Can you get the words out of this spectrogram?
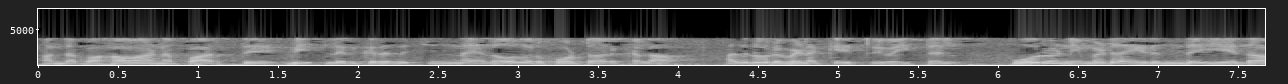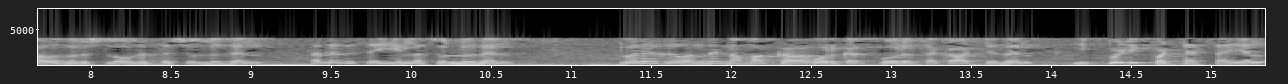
அந்த பகவானை பார்த்து வீட்டில் இருக்கிறது சின்ன ஏதாவது ஒரு போட்டோ இருக்கலாம். அதில் ஒரு விளக்கேற்றி வைத்தல். ஒரு நிமிடம் இருந்து ஏதாவது ஒரு ஸ்லோகத்தை சொல்லுதல் அல்லது செய்யல சொல்லுதல். பிறகு வந்து நமக்காக ஒரு கற்பூரத்தை காட்டுதல். இப்படிப்பட்ட செயல்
